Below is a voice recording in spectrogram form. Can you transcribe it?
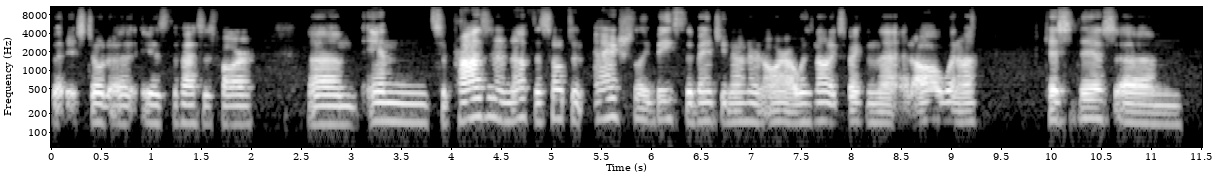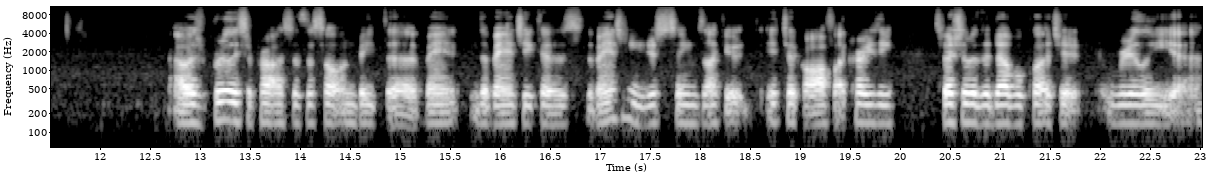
but it still does, is the fastest car. Um, and surprising enough, the Sultan actually beats the Banshee 900R. I was not expecting that at all when I tested this. Um, I was really surprised that the Sultan beat the ban the Banshee because the Banshee just seems like it it took off like crazy, especially with the double clutch. It really uh,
